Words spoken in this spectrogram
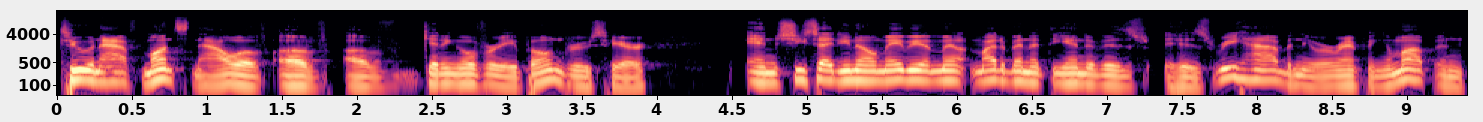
two and a half months now of of of getting over a bone bruise here. And she said, you know, maybe it might have been at the end of his his rehab, and they were ramping him up, and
